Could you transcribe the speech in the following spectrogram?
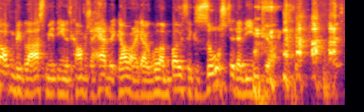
often people ask me at the end of the conference, how did it go? And I go, well, I'm both exhausted and energized.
